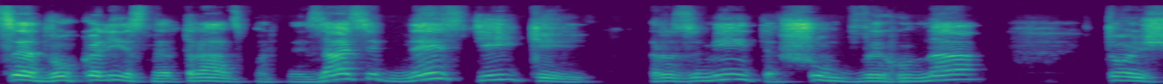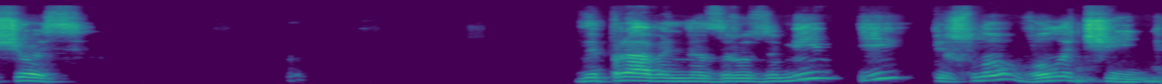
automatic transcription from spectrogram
Це двоколісний транспортний засіб нестійкий. Розумієте, шум двигуна, той щось неправильно зрозумів і пішло волочіння.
